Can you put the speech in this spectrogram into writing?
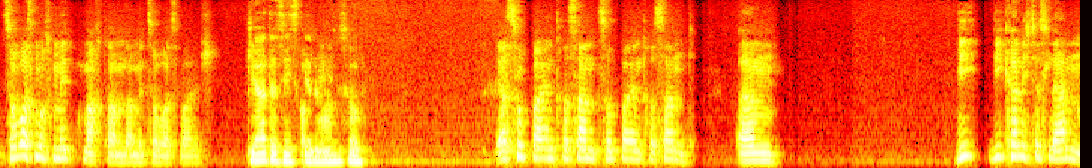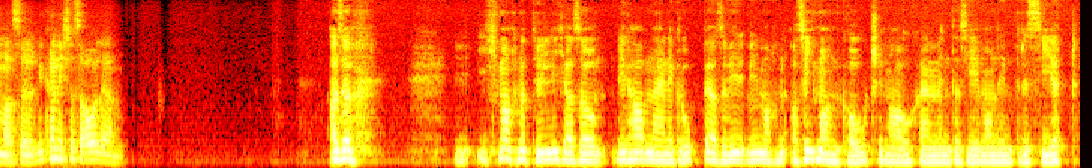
Sowas muss mitgemacht haben, damit sowas weißt. Ja, das ist okay. genau so. Ja, super interessant, super interessant. Ähm, wie, wie kann ich das lernen, Marcel? Wie kann ich das auch lernen? Also, ich mache natürlich, also wir haben eine Gruppe, also wir, wir machen, also ich mache ein Coaching auch, ähm, wenn das jemand interessiert,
